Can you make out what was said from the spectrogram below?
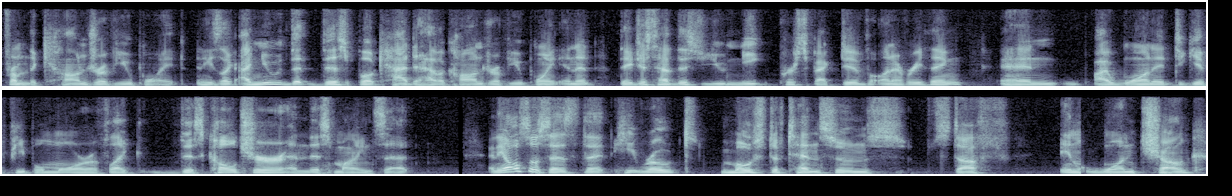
from the kandra viewpoint, and he's like, I knew that this book had to have a kandra viewpoint in it. They just have this unique perspective on everything, and I wanted to give people more of like this culture and this mindset. And he also says that he wrote most of TenSoon's stuff in one chunk,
